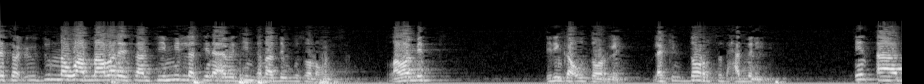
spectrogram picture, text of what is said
latacuudunna waad laabanaysaan fii millatina ama diintanaad dib ugu soo noqonaysaan laba mid idinkaa u door leh laakiin door saddexaad ma liidin in aad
